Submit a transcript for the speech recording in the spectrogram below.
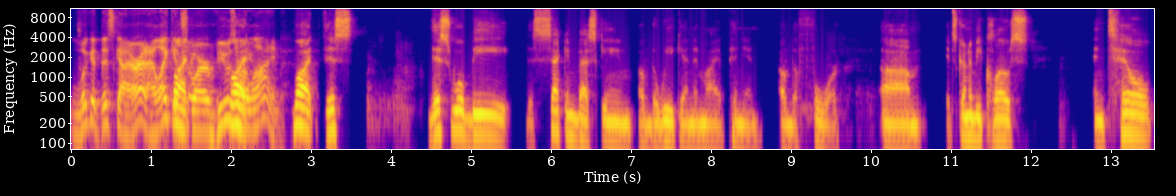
Look at this guy. All right, I like it. But- so our views are aligned. But this this will be the second best game of the weekend, in my opinion, of the four. Um, it's going to be close until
